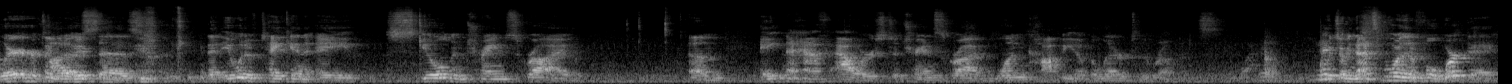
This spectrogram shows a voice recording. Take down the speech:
Larry Hurtado says that it would have taken a skilled and trained scribe um, eight and a half hours to transcribe one copy of the letter to the Romans. Which, I mean, that's more than a full workday.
